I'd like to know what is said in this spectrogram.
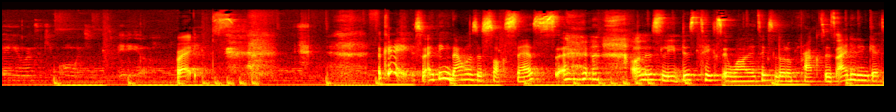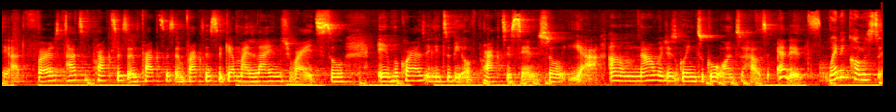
then you want to keep on watching this video. Right so i think that was a success. Honestly this takes a while. It takes a lot of practice. I didn't get it at first. I had to practice and practice and practice to get my lines right. So it requires a little bit of practicing. So yeah. Um now we're just going to go on to how to edit. When it comes to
